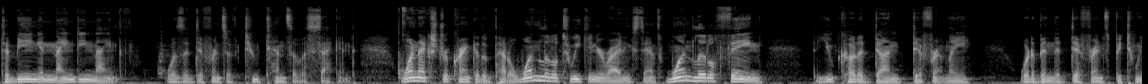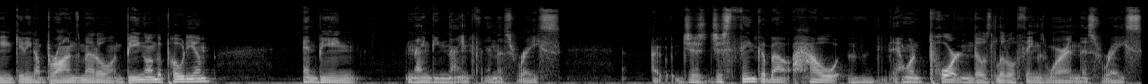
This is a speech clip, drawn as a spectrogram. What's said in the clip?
to being in 99th was a difference of two tenths of a second. One extra crank of the pedal, one little tweak in your riding stance, one little thing that you could have done differently would have been the difference between getting a bronze medal and being on the podium and being 99th in this race just just think about how how important those little things were in this race.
